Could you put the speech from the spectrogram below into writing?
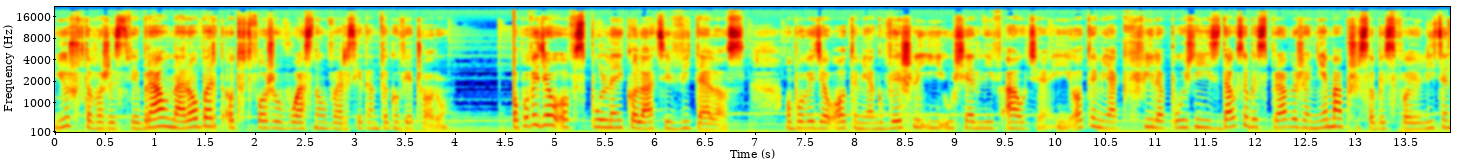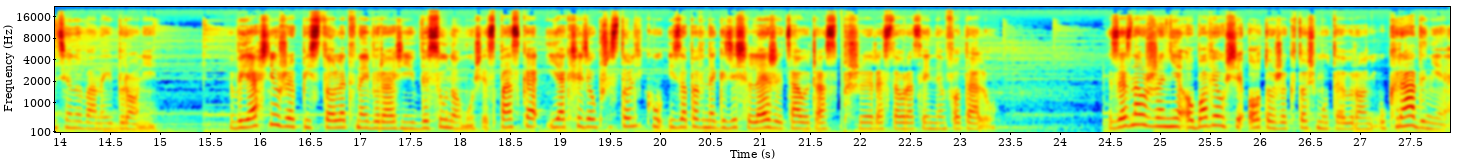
Już w towarzystwie Brauna Robert odtworzył własną wersję tamtego wieczoru. Opowiedział o wspólnej kolacji w Vitelos. Opowiedział o tym, jak wyszli i usiedli w aucie, i o tym, jak chwilę później zdał sobie sprawę, że nie ma przy sobie swojej licencjonowanej broni. Wyjaśnił, że pistolet najwyraźniej wysunął mu się z paska, jak siedział przy stoliku i zapewne gdzieś leży cały czas przy restauracyjnym fotelu. Zeznał, że nie obawiał się o to, że ktoś mu tę broń ukradnie,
